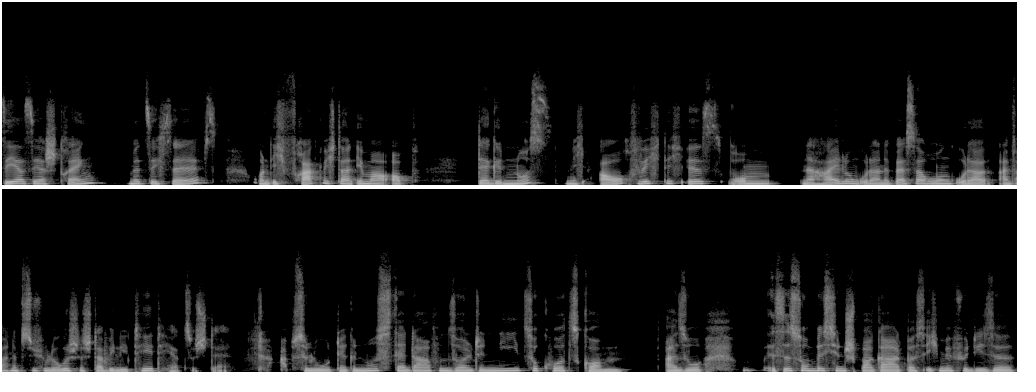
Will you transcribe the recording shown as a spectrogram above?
sehr, sehr streng mit sich selbst. Und ich frage mich dann immer, ob der Genuss nicht auch wichtig ist, um eine Heilung oder eine Besserung oder einfach eine psychologische Stabilität herzustellen. Absolut. Der Genuss, der darf und sollte nie zu kurz kommen. Also es ist so ein bisschen Spagat, was ich mir für diese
